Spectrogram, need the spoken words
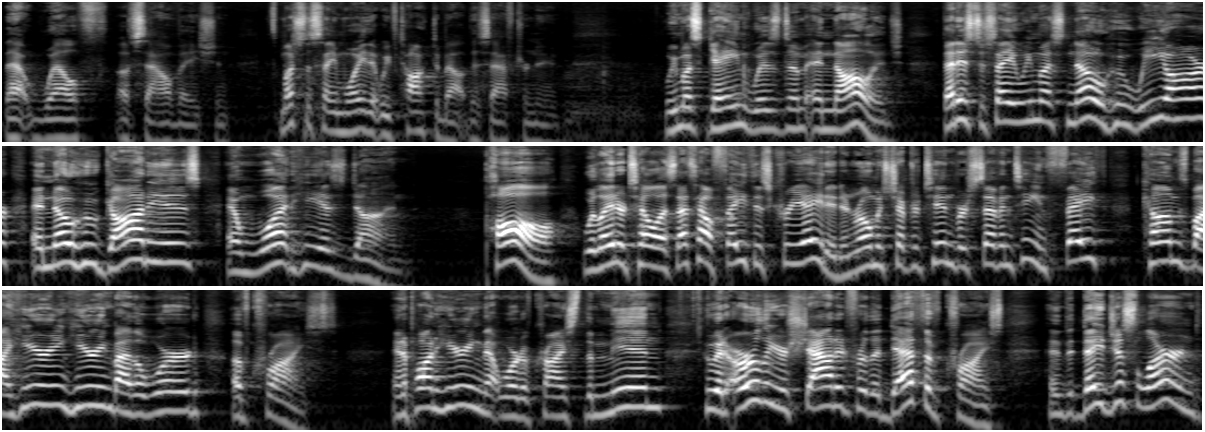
that wealth of salvation? It's much the same way that we've talked about this afternoon. We must gain wisdom and knowledge. That is to say, we must know who we are and know who God is and what He has done. Paul will later tell us that's how faith is created. In Romans chapter 10, verse 17, faith comes by hearing, hearing by the word of Christ. And upon hearing that word of Christ, the men who had earlier shouted for the death of Christ, and they just learned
